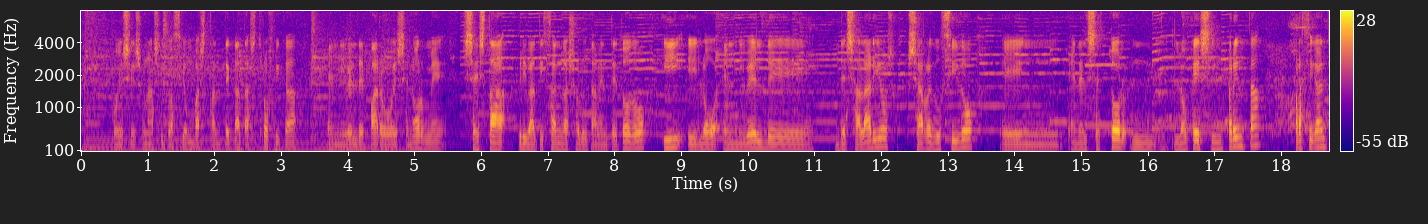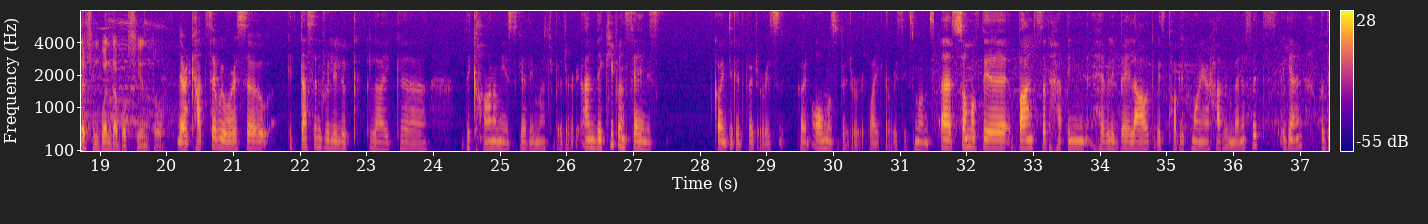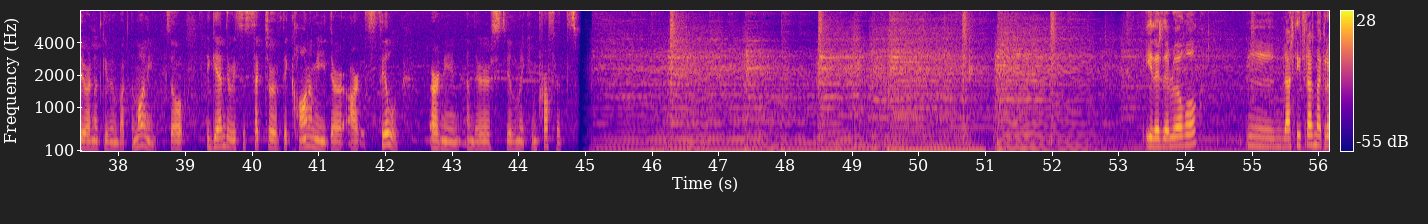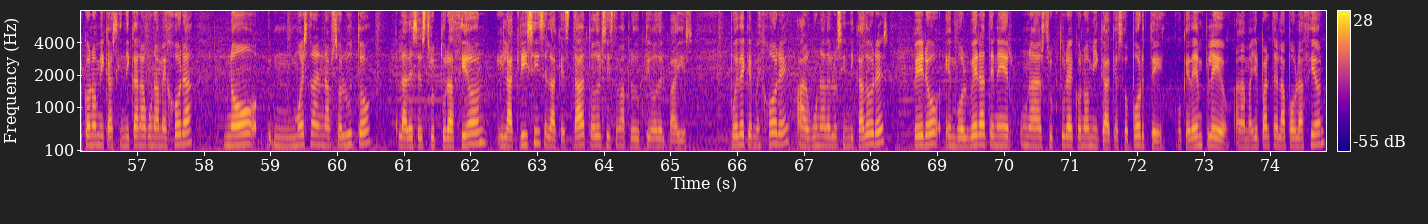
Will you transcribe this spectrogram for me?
pues es una situación bastante catastrófica, el nivel de paro es enorme, se está privatizando absolutamente todo y, y luego el nivel de de salarios se ha reducido en, en, el sector lo que es imprenta prácticamente el 50%. There are cuts everywhere, so it doesn't really look like uh, the economy is getting much better. And they keep on saying it's going to get better. It's going almost better, like every six months. Uh, some of the banks that have been heavily bailed out with public money are having benefits again, but they are not giving back the money. So again, there is a sector of the economy that are still earning and they're still making profits. Y desde luego, las cifras macroeconómicas que indican alguna mejora no mm, muestran en absoluto la desestructuración y la crisis en la que está todo el sistema productivo del país. Puede que mejore alguna de los indicadores, pero en volver a tener una estructura económica que soporte o que dé empleo a la mayor parte de la población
